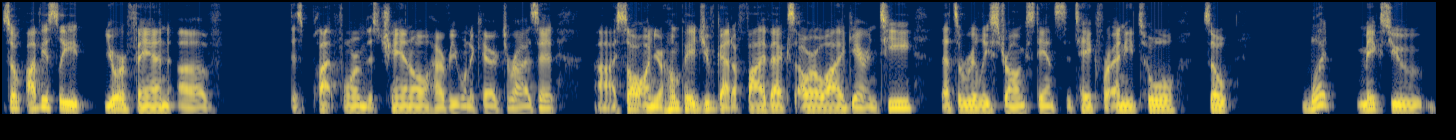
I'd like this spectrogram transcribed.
So obviously, you're a fan of this platform, this channel, however you want to characterize it. Uh, I saw on your homepage you've got a 5x ROI guarantee. That's a really strong stance to take for any tool. So, what makes you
